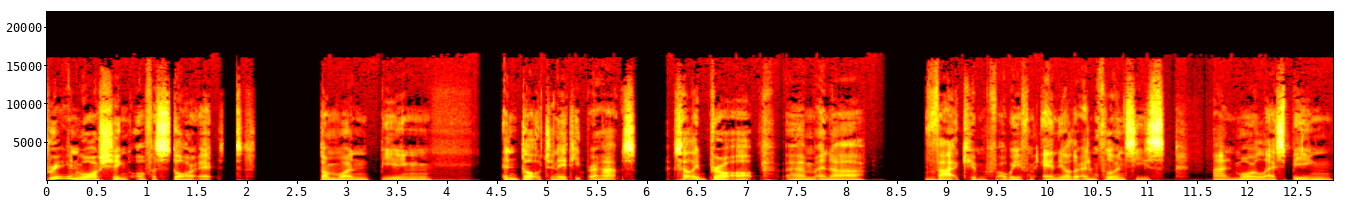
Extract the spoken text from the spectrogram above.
brainwashing of a sort. It's someone being indoctrinated, perhaps, certainly brought up um, in a vacuum away from any other influences, and more or less being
